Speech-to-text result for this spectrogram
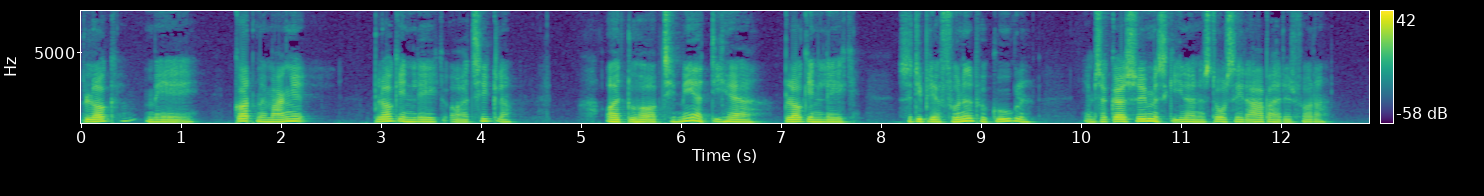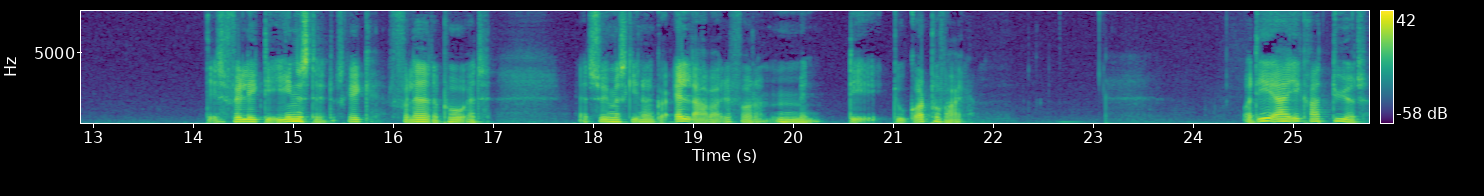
blog med godt med mange blogindlæg og artikler, og at du har optimeret de her blogindlæg, så de bliver fundet på Google, jamen så gør søgemaskinerne stort set arbejdet for dig. Det er selvfølgelig ikke det eneste. Du skal ikke forlade dig på, at, at søgemaskinerne gør alt arbejdet for dig, men det, du er godt på vej. Og det er ikke ret dyrt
